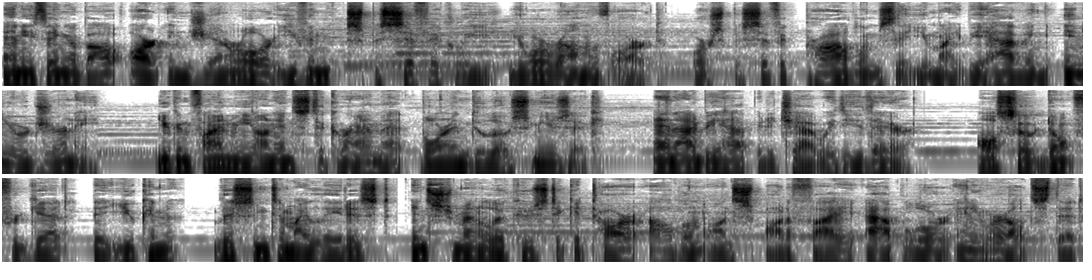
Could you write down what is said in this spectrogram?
Anything about art in general, or even specifically your realm of art, or specific problems that you might be having in your journey. You can find me on Instagram at Borin Doulos Music and I'd be happy to chat with you there. Also, don't forget that you can listen to my latest instrumental acoustic guitar album on Spotify, Apple, or anywhere else that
